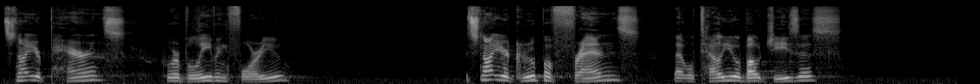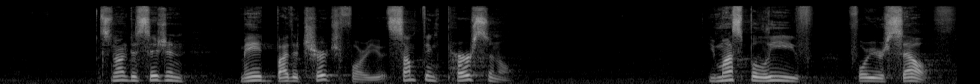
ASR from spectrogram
It's not your parents who are believing for you. It's not your group of friends that will tell you about Jesus. It's not a decision made by the church for you, it's something personal. You must believe for yourself.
